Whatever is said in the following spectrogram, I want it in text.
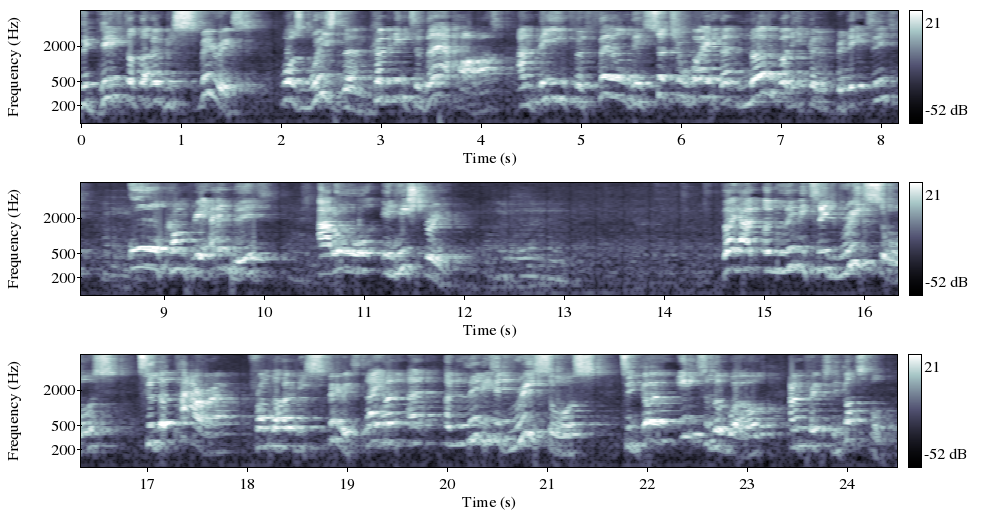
the gift of the Holy Spirit was wisdom coming into their heart and being fulfilled in such a way that nobody could have predicted or comprehended at all in history. They had unlimited resource to the power from the Holy Spirit. They had an unlimited resource to go into the world and preach the gospel.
